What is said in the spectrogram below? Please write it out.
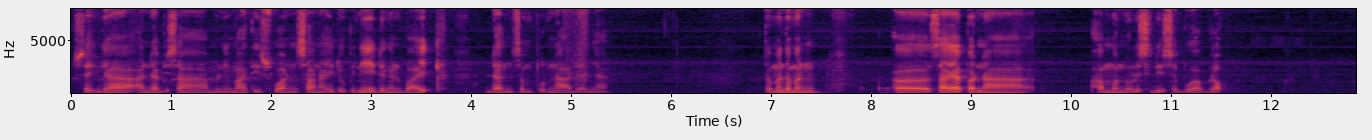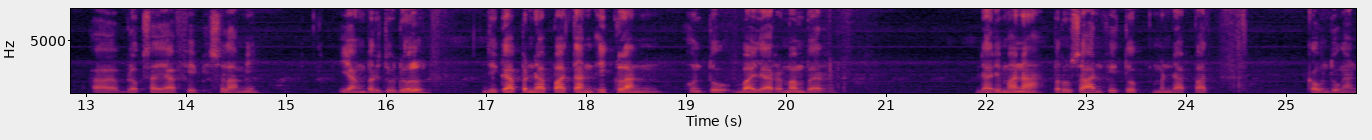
Sehingga Anda bisa menikmati suasana hidup ini dengan baik dan sempurna adanya. Teman-teman, uh, saya pernah uh, menulis di sebuah blog, uh, blog saya VIP Islami, yang berjudul "Jika pendapatan iklan untuk bayar member, dari mana perusahaan VTube mendapat keuntungan?"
